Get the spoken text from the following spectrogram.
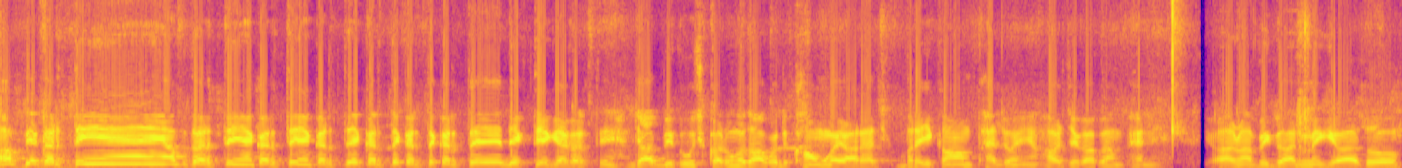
अब क्या करते हैं? अब करते हैं करते हैं, करते करते करते करते, देखते हैं क्या करते हैं? जब भी कुछ करूँगा तो आपको दिखाऊँगा यार, आज भरे ही काम फैले हैं, हर जगह पे हम फैले। यार, मैं अभी घर में गया तो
